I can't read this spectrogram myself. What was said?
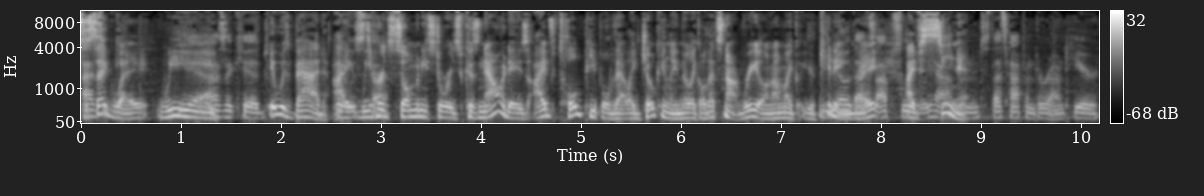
to As a segue, we Yeah, as a kid. it was bad. I was we tough. heard so many stories because nowadays I've told people that like jokingly, and they're like, "Oh, that's not real," and I'm like, "You're kidding, no, that's right? absolutely I've seen happened. it." That's happened around here.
